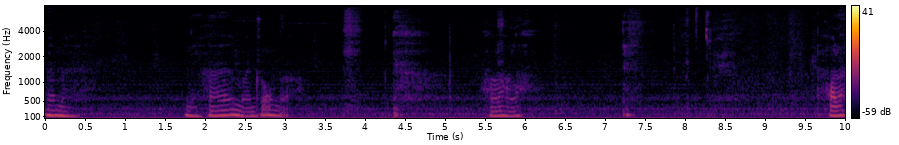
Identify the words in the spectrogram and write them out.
妹妹，你还蛮重的。好了好了，好了，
